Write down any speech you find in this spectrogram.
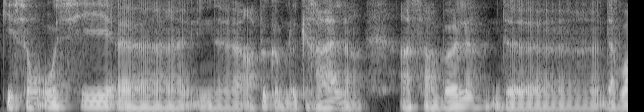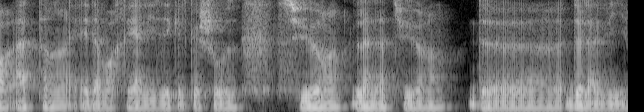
qui sont aussi euh, un peu comme le Graal, un symbole d'avoir atteint et d'avoir réalisé quelque chose sur la nature de, de la vie.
